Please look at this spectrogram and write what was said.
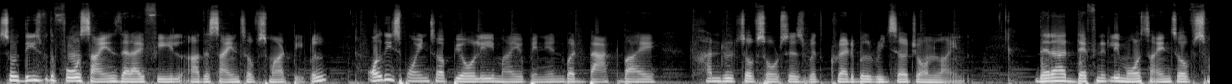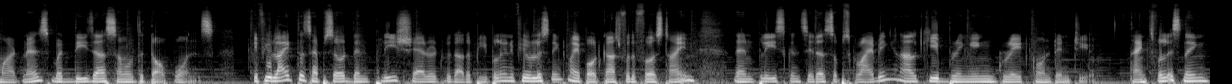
So, these were the four signs that I feel are the signs of smart people. All these points are purely my opinion, but backed by hundreds of sources with credible research online. There are definitely more signs of smartness, but these are some of the top ones. If you like this episode, then please share it with other people. And if you're listening to my podcast for the first time, then please consider subscribing and I'll keep bringing great content to you. Thanks for listening.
